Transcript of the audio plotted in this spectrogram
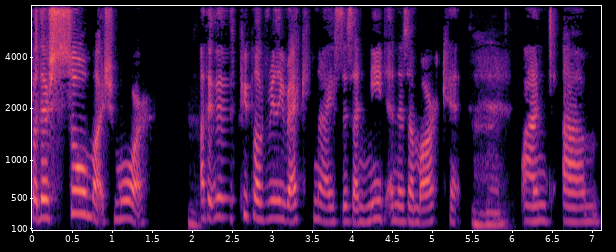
but there's so much more. Mm-hmm. I think that people have really recognized there's a need and there's a market. Mm-hmm. And um,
